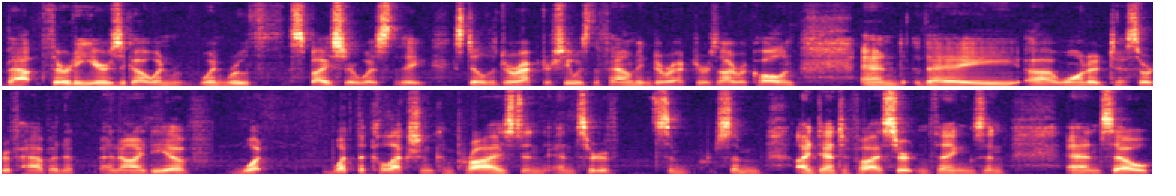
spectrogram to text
about 30 years ago, when when Ruth Spicer was the still the director. She was the founding director, as I recall, and and they uh, wanted to sort of have an an idea of what what the collection comprised and and sort of some some identify certain things and and so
